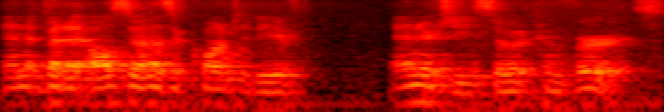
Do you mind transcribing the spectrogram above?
and it, but it also has a quantity of energy, so it converts.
